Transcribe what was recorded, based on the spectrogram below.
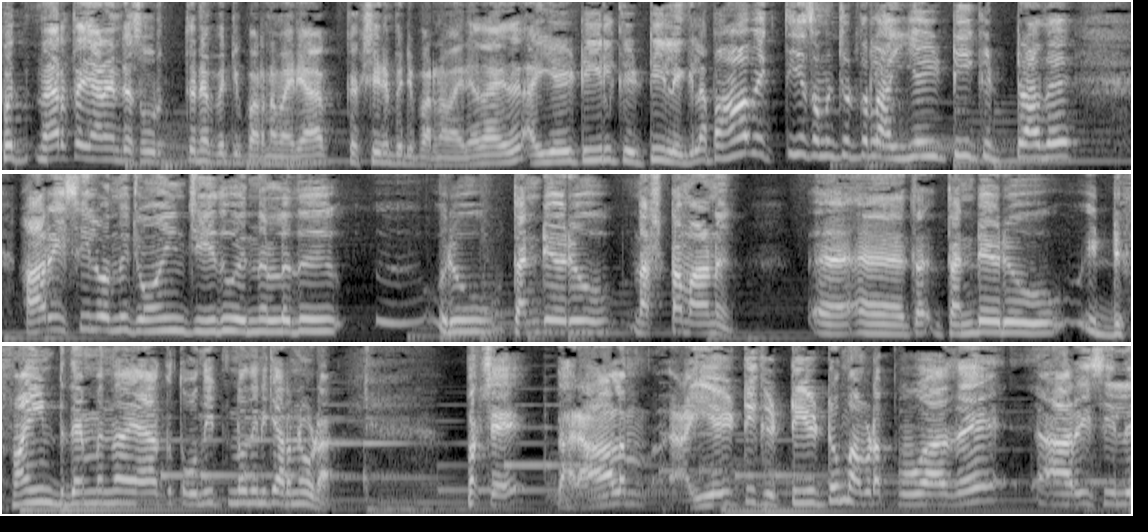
ഇപ്പം നേരത്തെ ഞാൻ എന്റെ സുഹൃത്തിനെ പറ്റി പറഞ്ഞ മാതിരി ആ കക്ഷിനെ പറ്റി പറഞ്ഞ മാതിരി അതായത് ഐ ഐ ടിയിൽ കിട്ടിയില്ലെങ്കിൽ അപ്പോൾ ആ വ്യക്തിയെ സംബന്ധിച്ചിടത്തോളം ഐ ഐ ടി കിട്ടാതെ ആർ ഇ സിയിൽ വന്ന് ജോയിൻ ചെയ്തു എന്നുള്ളത് ഒരു തന്റെ ഒരു നഷ്ടമാണ്. തന്റെ ഒരു ഡിഫൈൻഡ് ദം എന്ന് അയാൾക്ക് തോന്നിയിട്ടുണ്ടോ എന്ന് എനിക്ക് അറിഞ്ഞുകൂടാ. പക്ഷേ ധാരാളം ഐ ഐ ടി കിട്ടിയിട്ടും അവിടെ പോവാതെ ആർ ഇ സിയിൽ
